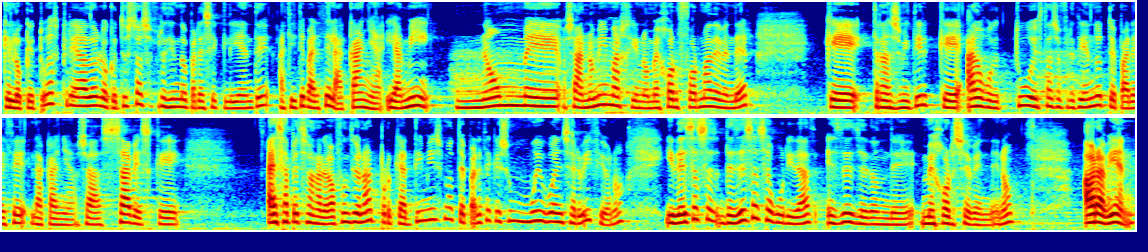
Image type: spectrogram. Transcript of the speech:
que lo que tú has creado, lo que tú estás ofreciendo para ese cliente, a ti te parece la caña. Y a mí no me, o sea, no me imagino mejor forma de vender que transmitir que algo que tú estás ofreciendo te parece la caña. O sea, sabes que a esa persona le va a funcionar porque a ti mismo te parece que es un muy buen servicio, ¿no? Y desde esa seguridad es desde donde mejor se vende, ¿no? Ahora bien,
